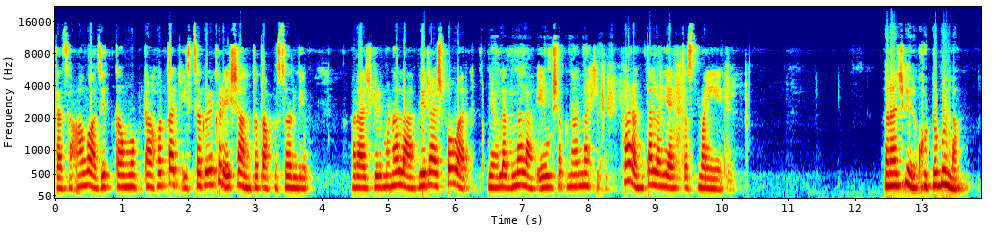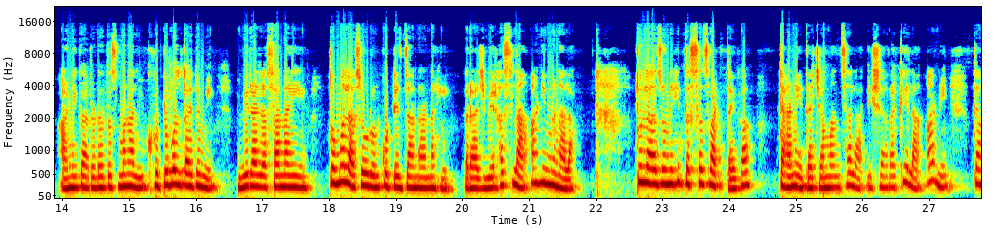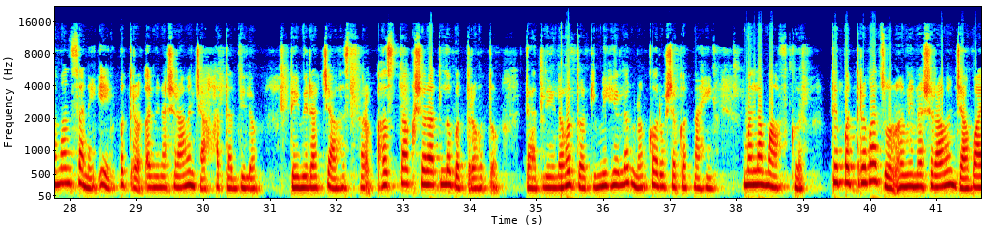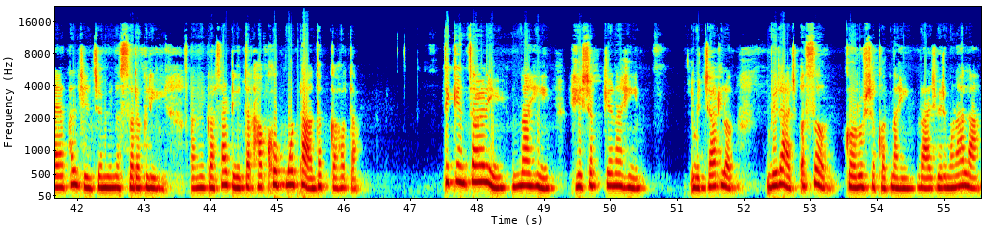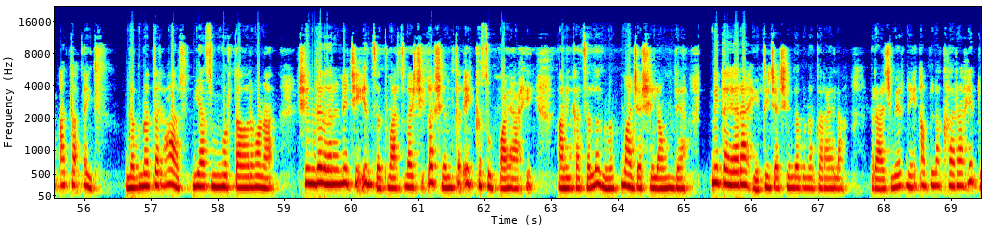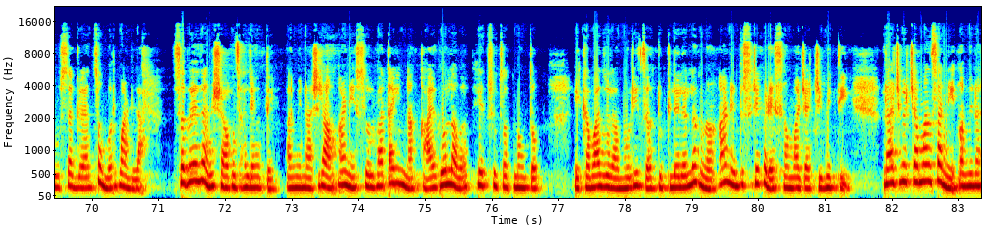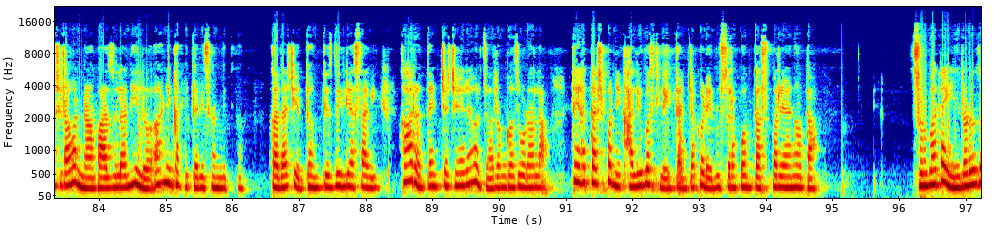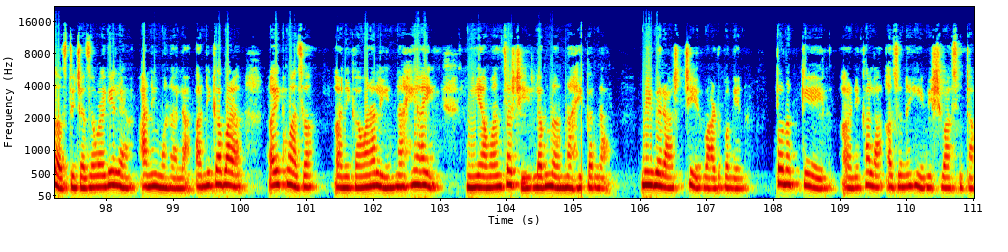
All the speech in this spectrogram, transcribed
त्याचा आवाज इतका मोठा होता की सगळीकडे शांतता पसरली. राजवीर म्हणाला विराज पवार या लग्नाला येऊ शकणार नाही कारण त्याला यायचंच नाहीये. राजवीर खोटं बोलला आणि गारडतच म्हणाली खोटं बोलताय तुम्ही. विराज असा नाहीये तो मला सोडून कुठेच जाणार नाही. राजवीर हसला आणि म्हणाला तुला अजूनही तसंच वाटतंय का? त्याने त्याच्या माणसाला इशारा केला आणि त्या माणसाने एक पत्र अविनाश रावांच्या हातात दिलं. ते विराजच्या हस्ता हस्ताक्षरातलं पत्र होतं. त्यात लिहिलं होतं की मी हे लग्न करू शकत नाही. मला माफ कर. ते पत्र वाचून अविनाशरावांच्या पायाखालची जमीन सरकली. अनिकासाठी तर हा खूप मोठा धक्का होता. ती किंचाळली नाही हे शक्य नाही. विचारलं विराज असं करू शकत नाही. राजवीर म्हणाला आता ऐक लग्न तर आज याच मुहूर्तावर होणार. शिंदे घराण्याची इज्जत वाचवायची असेल तर एकच उपाय आहे. अनिकाचं लग्न माझ्याशी लावून द्या. मी तयार आहे तिच्याशी लग्न करायला. राजवीरने आपला खरा हेतू सगळ्यांसमोर मांडला. सगळेजण शॉक झाले होते. अविनाशराव आणि सुलभाताईंना काय बोलावं हेच सुचत नव्हतं. एका बाजूला मुलीचं तुटलेलं लग्न आणि दुसरीकडे समाजाची भीती. राजवीरच्या माणसांनी अविनाशरावांना बाजूला नेलं आणि काहीतरी सांगितलं. कदाचित धमकीच दिली असावी कारण त्यांच्या चेहऱ्यावरचा रंग जोडाला. ते हताशपणे खाली बसले त्यांच्याकडे दुसरा कोणताच पर्याय नव्हता. सुलभाताई रडतच तिच्या जवळ गेल्या आणि म्हणाला अनिका बाळा ऐक माझं. अनिका म्हणाली नाही आई मी या माणसाशी लग्न नाही करणार. मी विराजची वाट बघेन. तो नक्की येईल. अनिकाला अजूनही विश्वास होता.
